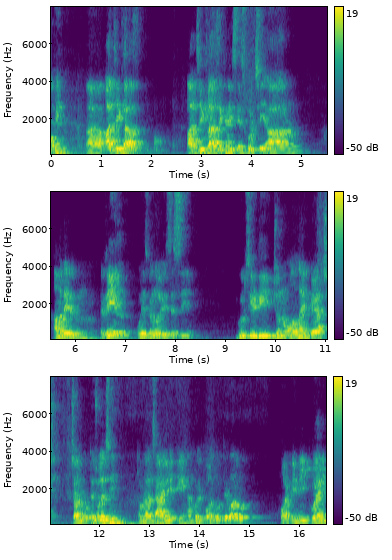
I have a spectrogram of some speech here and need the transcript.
ওকে আজ যে ক্লাস আজ যে ক্লাস এখানেই শেষ করছি। আর আমাদের rail west Bengal SSC group C জন্য অনলাইন ব্যাচ চালু করতে চলেছি। তোমরা চাইলে এই নম্বরে কল করতে পারো ফর এনি কোয়ারি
